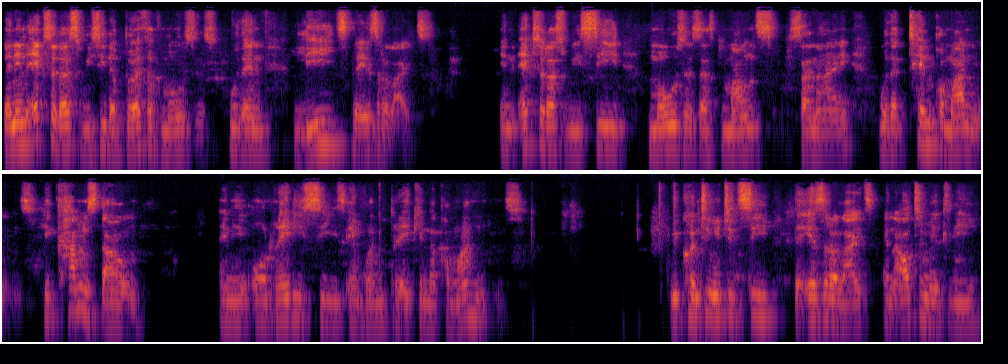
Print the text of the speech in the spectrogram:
Then in Exodus, we see the birth of Moses, who then leads the Israelites. In Exodus, we see Moses at Mount Sinai with the Ten Commandments. He comes down and he already sees everyone breaking the commandments. We continue to see the Israelites, and ultimately,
